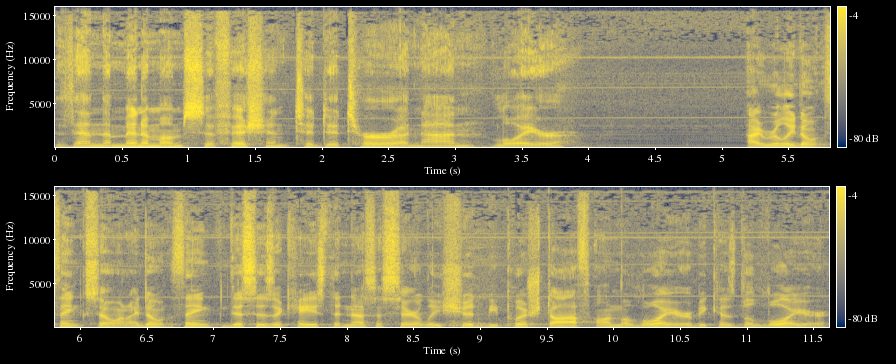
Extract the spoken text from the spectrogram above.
than the minimum sufficient to deter a non-lawyer? I really don't think so, and I don't think this is a case that necessarily should be pushed off on the lawyer because the lawyer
